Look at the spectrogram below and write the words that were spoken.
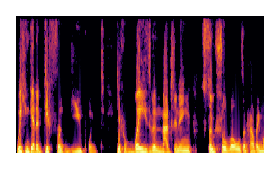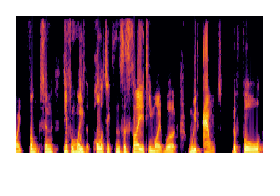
we can get a different viewpoint, different ways of imagining social roles and how they might function, different ways that politics and society might work without the full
